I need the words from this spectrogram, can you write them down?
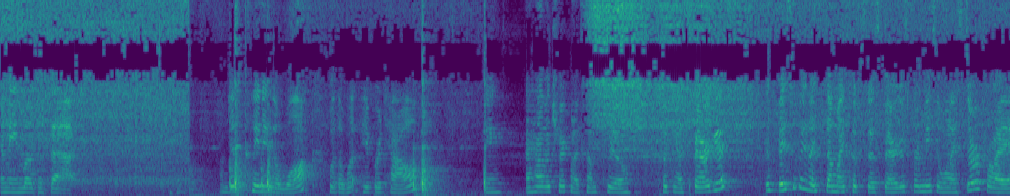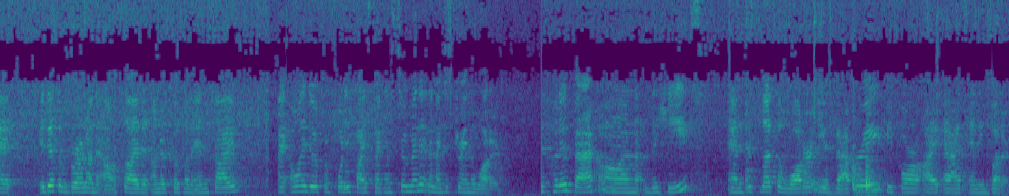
I mean, look at that. I'm just cleaning the wok with a wet paper towel. I have a trick when it comes to cooking asparagus. It's basically like semi-cooked asparagus for me, so when I stir fry it, it doesn't burn on the outside and undercook on the inside. I only do it for 45 seconds to a minute and I just drain the water. And put it back on the heat and just let the water evaporate before I add any butter.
